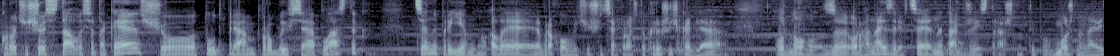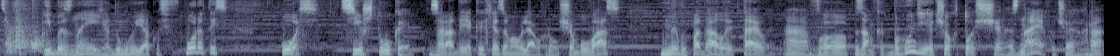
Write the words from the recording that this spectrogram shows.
коротше, щось сталося таке, що тут прям пробився пластик. Це неприємно, але враховуючи, що це просто кришечка для одного з органайзерів, це не так вже і страшно. Типу, можна навіть і без неї, я думаю, якось впоратись. Ось ці штуки, заради яких я замовляв гру, щоб у вас не випадали тайли. В замках Бургундії, якщо хтось ще не знає, хоча гра,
